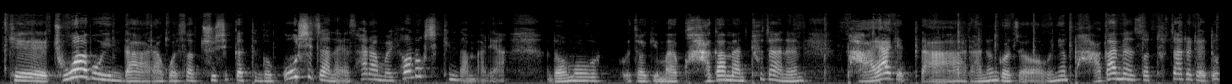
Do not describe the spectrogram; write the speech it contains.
이렇게 좋아 보인다라고 해서 주식 같은 거 꼬시잖아요. 사람을 현혹시킨단 말이야. 너무, 저기, 막, 과감한 투자는 봐야겠다라는 거죠. 그냥 봐가면서 투자를 해도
